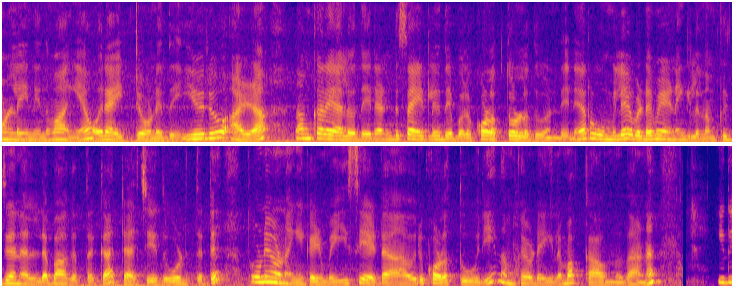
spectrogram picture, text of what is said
ഓൺലൈനിൽ നിന്ന് വാങ്ങിയ ഒരു ഐറ്റമാണ് ഇത്. ഈ ഒരു അഴ നമുക്കറിയാലോ ഇതേ രണ്ട് സൈഡിലും ഇതേപോലെ കുളത്തുള്ളത് കൊണ്ട് തന്നെ റൂമിൽ എവിടെ വേണമെങ്കിലും നമുക്ക് ജനലിന്റെ ഭാഗത്തൊക്കെ അറ്റാച്ച് ചെയ്ത് കൊടുത്തിട്ട് തുണി ഉണങ്ങി കഴിയുമ്പോൾ ഈസി ആയിട്ട് ആ ഒരു കുളത്തൂരി നമുക്ക് എവിടെയെങ്കിലും വെക്കാവുന്നതാണ്. ഇത്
